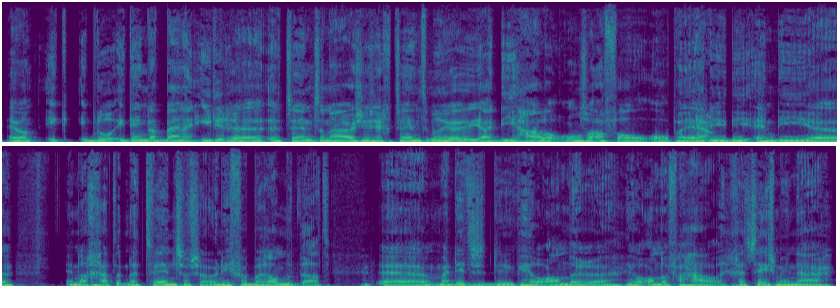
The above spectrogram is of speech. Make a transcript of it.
Hè, want ik, ik bedoel, ik denk dat bijna iedere eh, Twentenaar, als je zegt Twente Milieu, ja, die halen ons afval op. Hè? Die, die, en, die, eh, en dan gaat het naar Twents of zo en die verbranden dat. Eh, maar dit is natuurlijk een heel ander, heel ander verhaal. Het gaat steeds meer naar.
